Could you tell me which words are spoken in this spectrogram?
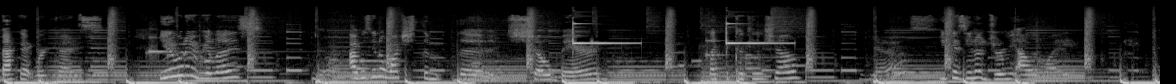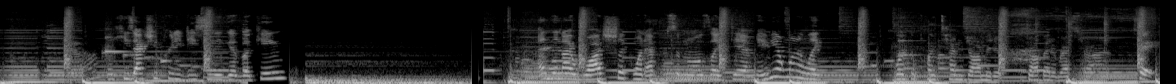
Back at work, guys. You know what I realized? I was gonna watch the the show Bear, like the cooking show, Yes. Because you know Jeremy Allen White. Yeah. Like he's actually pretty decently good looking. And then I watched like one episode and I was like, damn, maybe I want to like work a part time job at a job at a restaurant. Okay.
